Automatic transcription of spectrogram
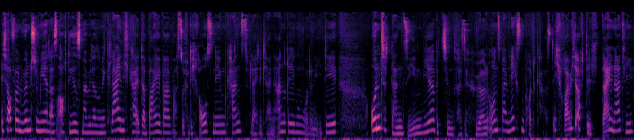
Ich hoffe und wünsche mir, dass auch dieses Mal wieder so eine Kleinigkeit dabei war, was du für dich rausnehmen kannst, vielleicht eine kleine Anregung oder eine Idee. Und dann sehen wir bzw. hören uns beim nächsten Podcast. Ich freue mich auf dich. Dein Nati.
